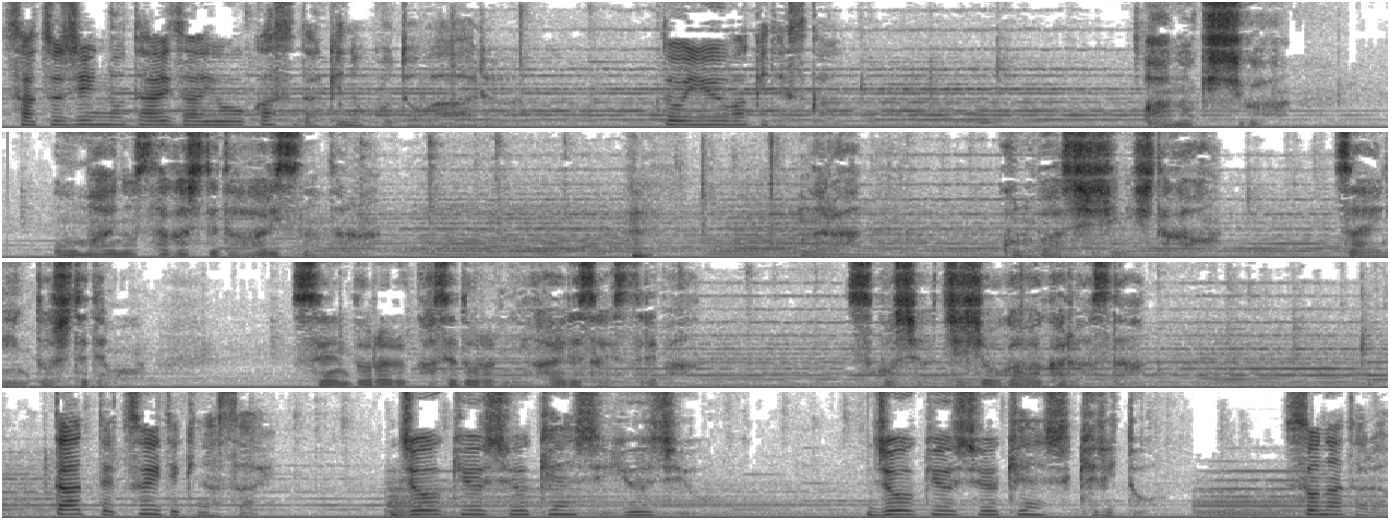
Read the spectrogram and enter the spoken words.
殺人の大罪を犯すだけのことはあるというわけですか？あの騎士がお前の探してたアリスなんだな。ならこの場は指示に従おう。罪人としてでもセントラルカセドラルに入れさえすれば少しは事情がわかるはずだ。立ってついてきなさい上級州剣士ユージを。上級州剣士キリト。そなたらを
